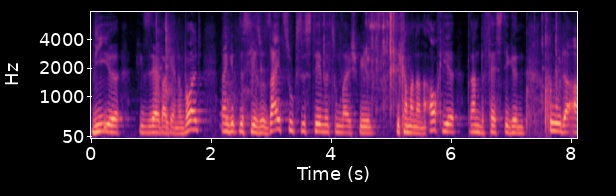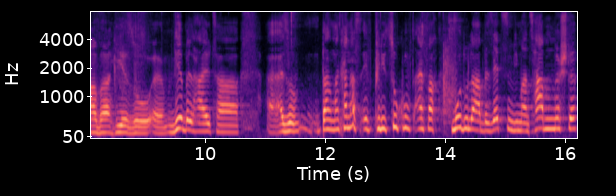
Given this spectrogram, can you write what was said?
wie ihr selber gerne wollt. Dann gibt es hier so Seilzugsysteme zum Beispiel, die kann man dann auch hier dran befestigen oder aber hier so äh, Wirbelhalter, also man kann das für die Zukunft einfach modular besetzen, wie man es haben möchte.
